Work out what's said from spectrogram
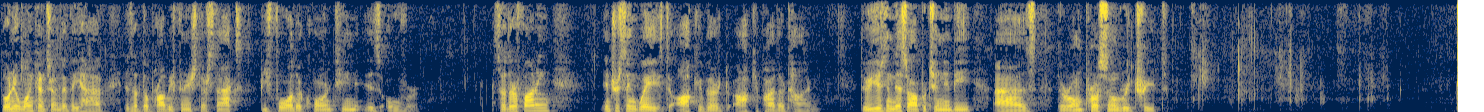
The only one concern that they have is that they'll probably finish their snacks before their quarantine is over. So they're finding interesting ways to occupy, occupy their time. They're using this opportunity as their own personal retreat.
